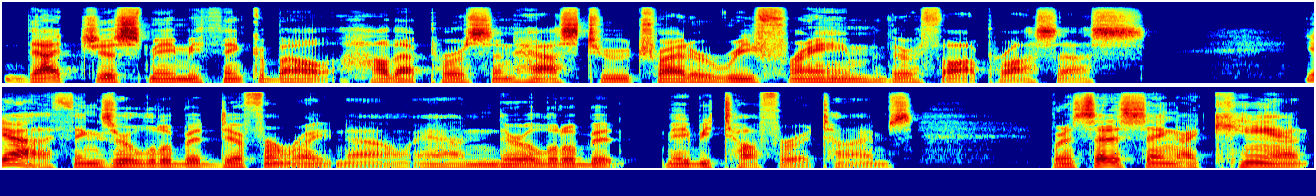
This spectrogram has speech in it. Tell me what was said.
That just made me think about how that person has to try to reframe their thought process. Yeah, things are a little bit different right now and they're a little bit maybe tougher at times. But instead of saying I can't,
